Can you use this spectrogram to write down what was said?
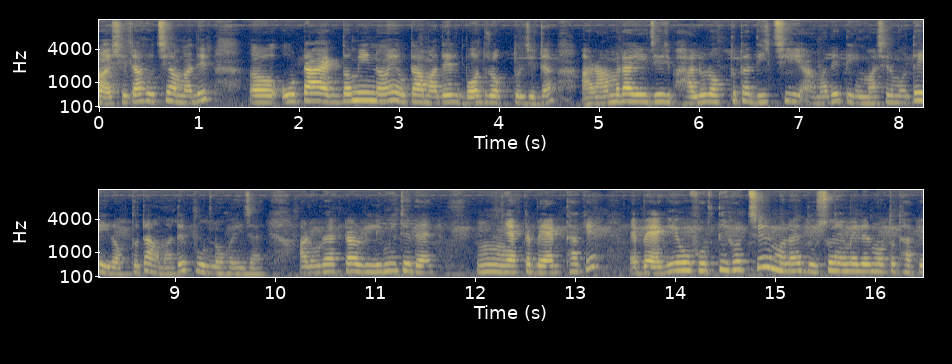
নয়, সেটা হচ্ছে আমাদের ওটা একদমই নয়, ওটা আমাদের বদ রক্ত যেটা। আর আমরা এই যে ভালো রক্তটা দিচ্ছি, আমাদের তিন মাসের মধ্যে এই রক্তটা আমাদের পূর্ণ হয়ে যায়। আর ওরা একটা লিমিটে দেয় একটা ব্যাগ থাকে ব্যাগেও ভর্তি হচ্ছে, মনে হয় দুশো এম এর মতো থাকে,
